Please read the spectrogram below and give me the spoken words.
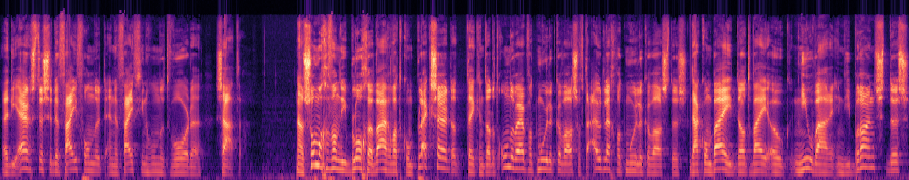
die ergens tussen de 500 en de 1500 woorden zaten. Nou, sommige van die bloggen waren wat complexer. Dat betekent dat het onderwerp wat moeilijker was of de uitleg wat moeilijker was. Dus daar komt bij dat wij ook nieuw waren in die branche. Dus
